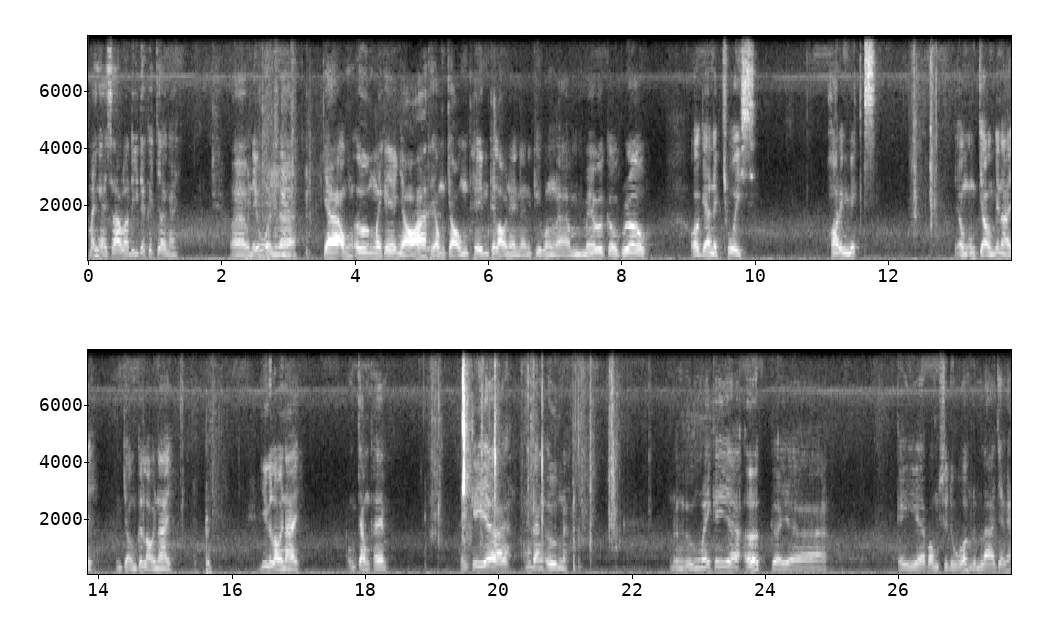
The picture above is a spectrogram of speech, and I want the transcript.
mấy ngày sau là đi đứt cái trơn này và nếu mình cha ống ương mấy cây nhỏ thì ống trộn thêm cái loại này nè nó kêu bằng là Miracle Grow Organic Choice Potting Mix thì ông ông chọn cái này ông chọn cái loại này. Với cái loại này ông trồng thêm. Thì cái uh, ông đang ương nè. Đang ương mấy cái ờ, ớt rồi ờ, uh, cây bông sữa đũa lum la chứ á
